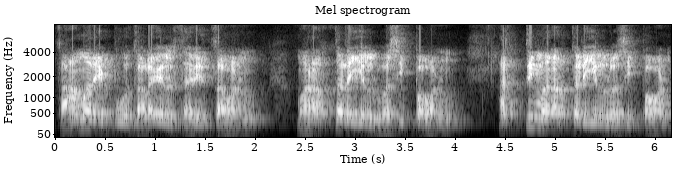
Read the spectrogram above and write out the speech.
தாமரைப்பூ தலையில் தரித்தவன் மரத்தடியில் வசிப்பவன் அத்தி மரத்தடியில் வசிப்பவன்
